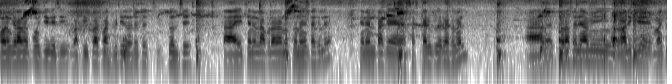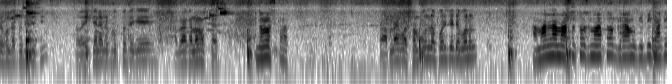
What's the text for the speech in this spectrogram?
কোন গ্রামে পৌঁছে গেছি বা কী পারপাস ভিডিও হতে চলছে তা এই চ্যানেল আপনারা নতুন হয়ে থাকলে চ্যানেলটাকে সাবস্ক্রাইব করে রাখবেন। আর সরাসরি আমি মালিককে মাইক্রোফোনটা তুলে দিয়েছি। তো এই চ্যানেলের পক্ষ থেকে আপনাকে নমস্কার। নমস্কার। তো আপনার একবার সম্পূর্ণ পরিচয়টা বলুন। আমার নাম আশুতোষ মাহাতো গ্রাম গিদিঘাটি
